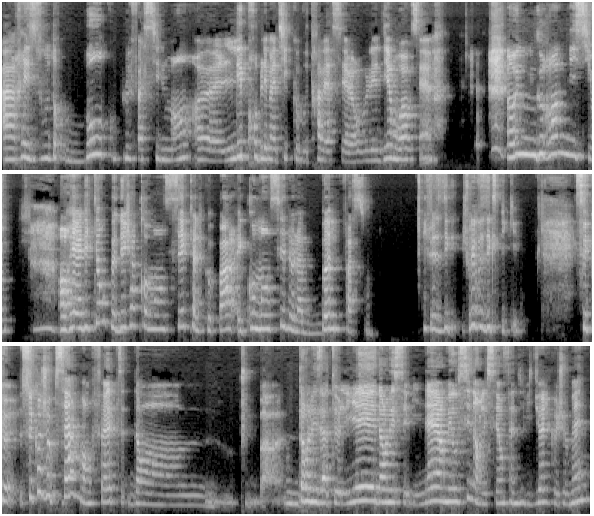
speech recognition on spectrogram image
à résoudre beaucoup plus facilement euh, les problématiques que vous traversez. Alors vous allez dire, waouh, c'est une grande mission. En réalité, on peut déjà commencer quelque part et commencer de la bonne façon. Je vais vous expliquer c'est que ce que j'observe en fait dans, bah, dans les ateliers, dans les séminaires, mais aussi dans les séances individuelles que je mène,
